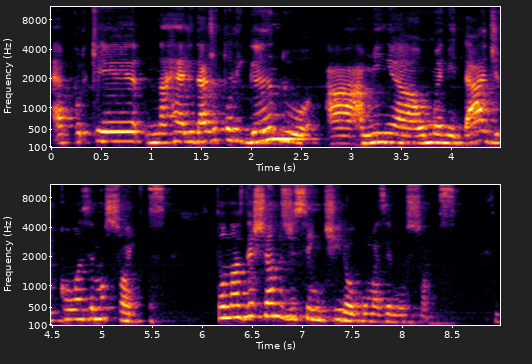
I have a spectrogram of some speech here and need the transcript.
é porque, na realidade, eu estou ligando a, a, minha humanidade com as emoções. Então, nós deixamos de sentir algumas emoções. Sim.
